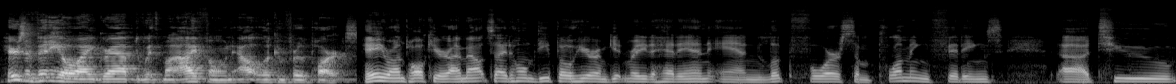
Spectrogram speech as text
Here's a video I grabbed with my iPhone out looking for the parts. Hey, Ron Paulk here. I'm outside Home Depot here. I'm getting ready to head in and look for some plumbing fittings uh, to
